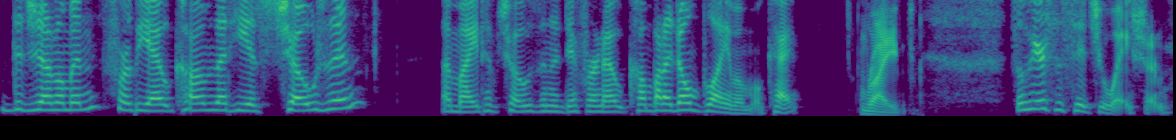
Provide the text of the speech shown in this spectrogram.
the gentleman for the outcome that he has chosen. I might have chosen a different outcome, but I don't blame him, okay? Right. So here's the situation.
